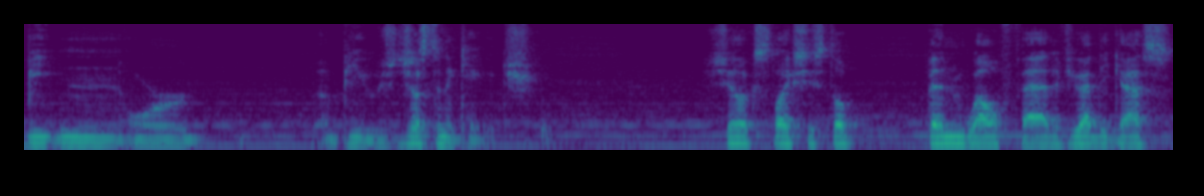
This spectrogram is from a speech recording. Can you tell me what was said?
beaten or abused, just in a cage. She looks like she's still been well fed. If you had to guess,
